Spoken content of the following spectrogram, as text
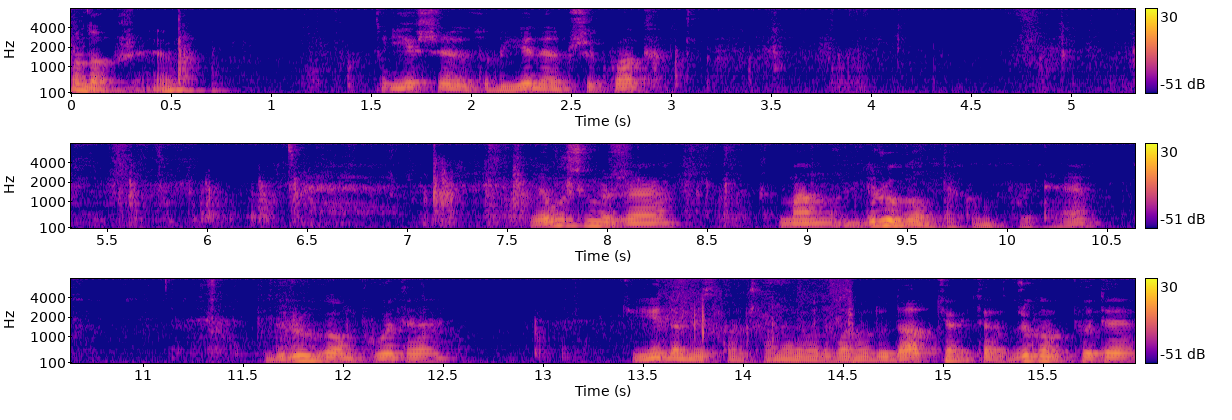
No dobrze. Jeszcze sobie jeden przykład. Załóżmy, że mam drugą taką płytę. Drugą płytę, czyli jedną nieskończoną, naładowaną dodatnią i teraz drugą płytę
